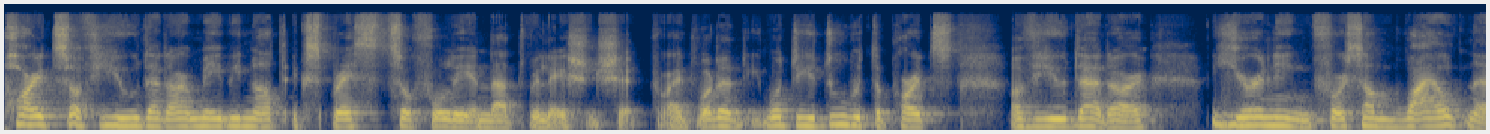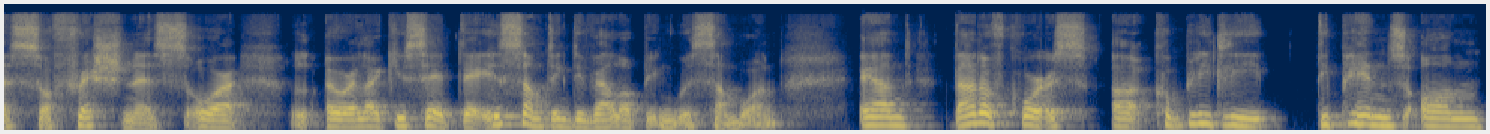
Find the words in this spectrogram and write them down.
parts of you that are maybe not expressed so fully in that relationship right? What are, what do you do with the parts of you that are yearning for some wildness or freshness or or like you said there is something developing with someone. And that of course uh, completely depends on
